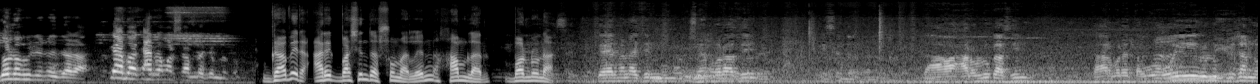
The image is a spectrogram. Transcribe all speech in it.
গণভোটে যারা। কে বা কার আমার সামনে কেমন গ্রামের আরেক বাসিন্দা শোনালেন হামলার বর্ণনা। চেয়ারম্যান আছেন মেম্বার আছেন। আরও লোক আছেন। তারপরে তা ওই লোক সামনে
